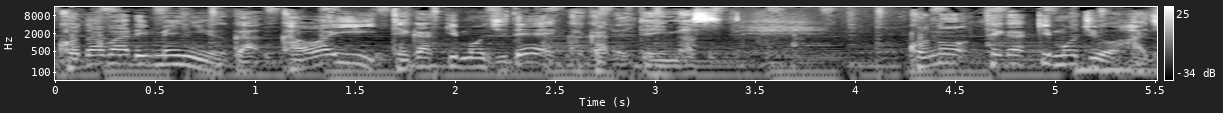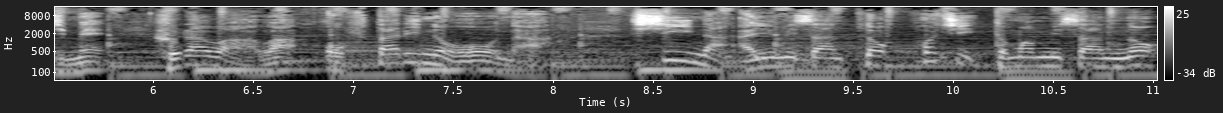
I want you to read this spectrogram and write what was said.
こだわりメニューが可愛い手書き文字で書かれています。この手書き文字をはじめフラワーはお二人のオーナー椎名あゆみさんと星智美さんの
